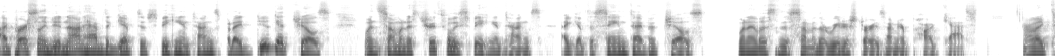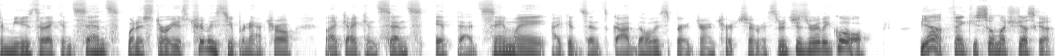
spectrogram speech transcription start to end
I personally do not have the gift of speaking in tongues, but I do get chills when someone is truthfully speaking in tongues. I get the same type of chills when I listen to some of the reader stories on your podcast. I like to muse that I can sense when a story is truly supernatural, like I can sense it that same way I can sense God the Holy Spirit during church service, which is really cool. Yeah. Thank you so much, Jessica.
